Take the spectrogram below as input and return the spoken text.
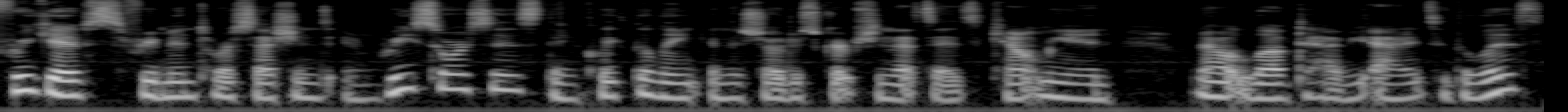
free gifts, free mentor sessions, and resources, then click the link in the show description that says Count Me In, and I would love to have you added to the list.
